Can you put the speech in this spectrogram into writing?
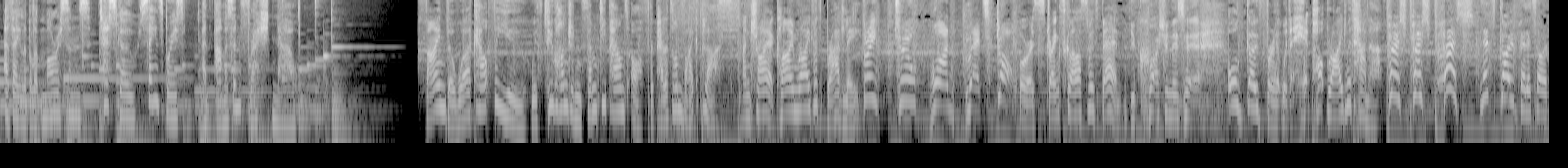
Available at Morrison's, Tesco, Sainsbury's, and Amazon Fresh now. Find the workout for you with £270 off the Peloton Bike Plus and try a climb ride with Bradley Three, two, one, let's go! or a strength class with Ben You're crushing this here. or go for it with a hip hop ride with Hannah. Push, push, push! Let's go, Peloton!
